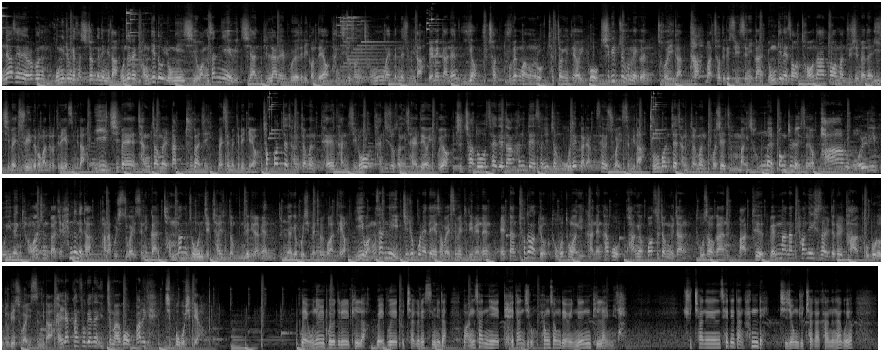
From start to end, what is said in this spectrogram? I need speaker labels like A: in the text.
A: 안녕하세요 여러분. 공인중개사 주정근입니다. 오늘은 경기도 용인시 왕산리에 위치한 빌라를 보여드릴 건데요. 단지 조성이 정말 끝내줍니다. 매매가는 2억 9,900만원으로 책정이 되어 있고 실입주 금액은 저희가 다 맞춰드릴 수 있으니까 용기 내서 전화 한 통화만 주시면 이 집의 주인으로 만들어 드리겠습니다. 이 집의 장점을 딱 두 가지 말씀을 드릴게요. 첫 번째 장점은 대단지로 단지 조성이 잘 되어 있고요. 주차도 세대당 한 대에서 1.5대가량 세울 수가 있습니다. 두 번째 장점은 거실 전망이 정말 뻥 뚫려 있어요. 바로 멀리 보이는 경화천까지 한눈에 다 바라보실 수가 있으니까 전망 좋은 집 찾으셨던 분들이라면 눈여겨보시면 좋을 것 같아요. 이 왕산리 입지 조건에 대해서 말씀을 드리면은 일단 초등학교 도보 통학이 가능하고 광역 버스 정류장, 도서관, 마트 웬만한 편의시설들을 다 도보로 누릴 수가 있습니다. 간략한 소개는 잊지 말고 빠르게 집 보고 오실게요
B: 네, 오늘 보여드릴 빌라 외부에 도착을 했습니다. 왕산리의 대단지로 형성되어 있는 빌라입니다. 주차는 세대당 한 대 지정 주차가 가능하고요.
